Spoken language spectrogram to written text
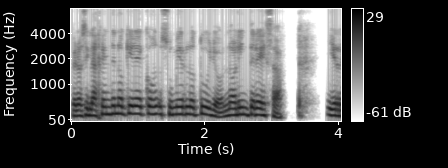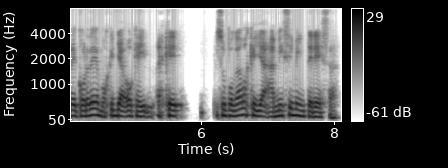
Pero si la gente no quiere consumir lo tuyo, no le interesa. Y recordemos que ya, ok, es que supongamos que ya a mí sí me interesa.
